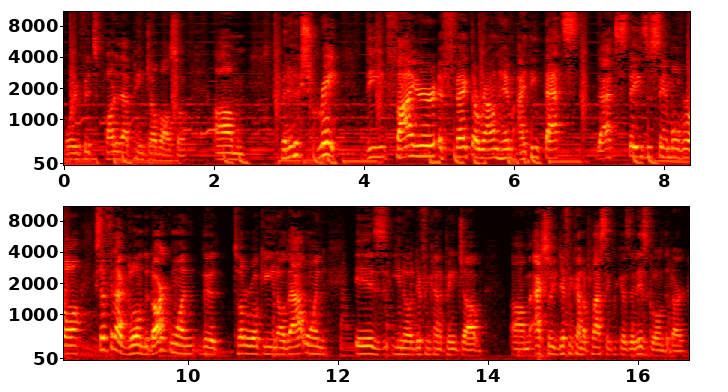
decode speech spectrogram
or if it's part of that paint job also. Um, but it looks great. The fire effect around him, I think that's that stays the same overall, except for that glow in the dark one, the Todoroki. You know that one is you know a different kind of paint job. Um, actually, different kind of plastic because it is glow in the dark.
